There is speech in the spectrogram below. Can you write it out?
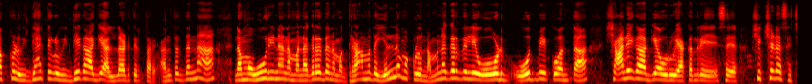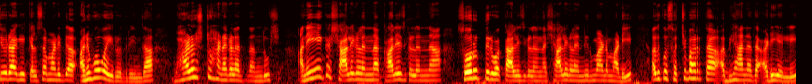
ಮಕ್ಕಳು, ವಿದ್ಯಾರ್ಥಿಗಳು ವಿದ್ಯೆಗಾಗಿ ಅಲ್ಲಾಡ್ತಿರ್ತಾರೆ. ಅಂಥದ್ದನ್ನು ನಮ್ಮ ಊರಿನ, ನಮ್ಮ ನಗರದ, ನಮ್ಮ ಗ್ರಾಮದ ಎಲ್ಲ ಮಕ್ಕಳು ನಮ್ಮ ನಗರದಲ್ಲಿ ಓಡ್, ಓದಬೇಕು ಅಂತ ಶಾಲೆಗಾಗಿ ಅವರು ಯಾಕಂದರೆ ಸ, ಶಿಕ್ಷಣ ಸಚಿವರಾಗಿ ಕೆಲಸ ಮಾಡಿದ ಅನುಭವ ಇರೋದ್ರಿಂದ ಬಹಳಷ್ಟು ಹಣಗಳನ್ನು ತಂದು ಅನೇಕ ಶಾಲೆಗಳನ್ನು, ಕಾಲೇಜ್ಗಳನ್ನು, ಸೋರುತ್ತಿರುವ ಕಾಲೇಜ್ಗಳನ್ನು, ಶಾಲೆಗಳನ್ನು ನಿರ್ಮಾಣ ಮಾಡಿ, ಅದಕ್ಕೂ ಸ್ವಚ್ಛ ಭಾರತ ಅಭಿಯಾನದ ಅಡಿಯಲ್ಲಿ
